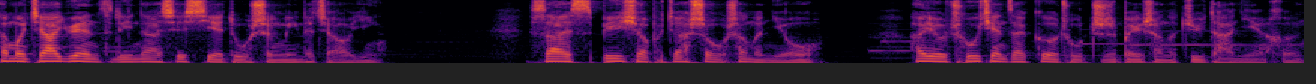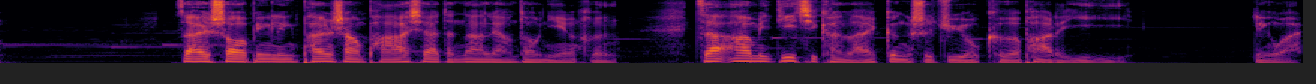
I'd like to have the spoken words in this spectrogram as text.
他们家院子里那些亵渎神灵的脚印，塞斯· s h o p 家手上的牛，还有出现在各处植被上的巨大碾痕，在哨兵岭攀上爬下的那两道碾痕，在阿米迪奇看来更是具有可怕的意义。另外，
